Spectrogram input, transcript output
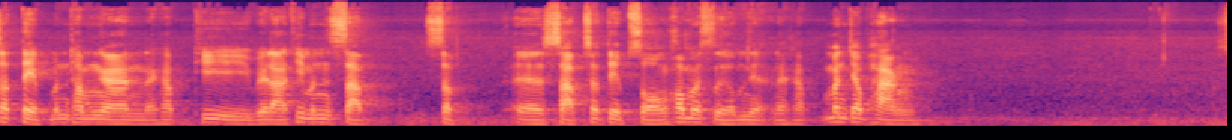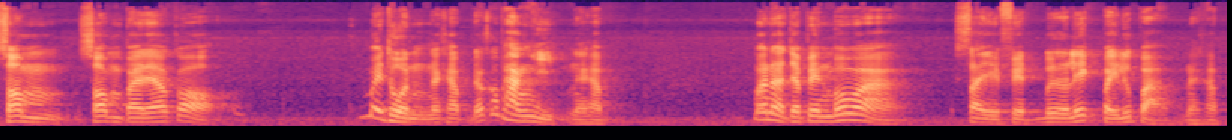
สเต็ปมันทำงานนะครับ ที่เวลาที่มันสับสับสับสเต็ปสองเข้ามาเสริมเนี่ยนะครับ มันจะพัง ซ่อมซ่อมไปแล้วก็ไม่ทนนะครับ แล้วก็พังอีกนะครับ มันอาจจะเป็นเพราะว่าใส่เฟดเบอร์เล็กไปหรือเปล่านะครับ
